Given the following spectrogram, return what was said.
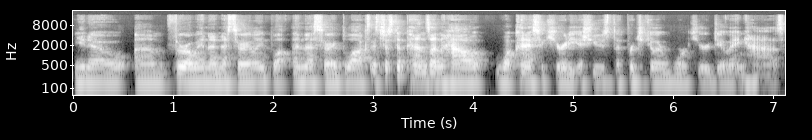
you know, um, throw in unnecessarily blo- unnecessary blocks. It just depends on how what kind of security issues the particular work you're doing has.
